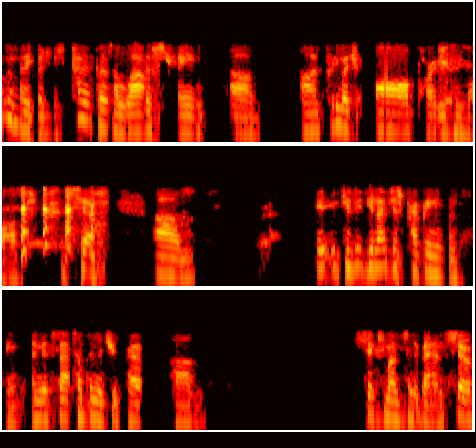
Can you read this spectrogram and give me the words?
open pedagogy kind of puts a lot of strain um, on pretty much all parties involved. so, um, because you're not just prepping one thing, and it's not something that you prep um, six months in advance. So, uh,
